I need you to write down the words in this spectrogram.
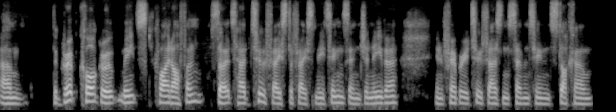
Um, the GRIPP core group meets quite often, so it's had two face-to-face -face meetings in Geneva in February 2017, in Stockholm,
